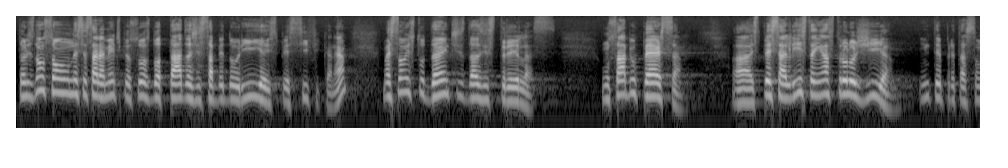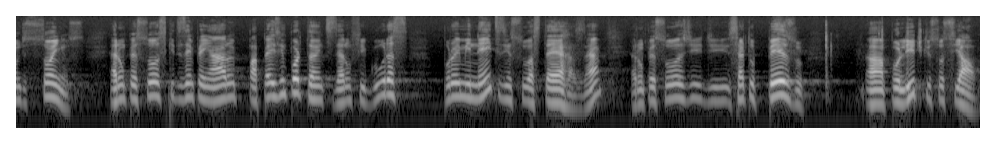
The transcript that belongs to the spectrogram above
Então, eles não são necessariamente pessoas dotadas de sabedoria específica, né? mas são estudantes das estrelas. Um sábio persa, uh, especialista em astrologia, interpretação de sonhos, eram pessoas que desempenharam papéis importantes, eram figuras proeminentes em suas terras, né? eram pessoas de, de certo peso uh, político e social.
